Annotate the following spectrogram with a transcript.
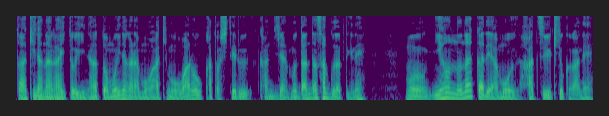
と秋が長いといいなと思いながらもう秋も終わろうかとしてる感じじゃない。もうだんだん寒くなってきてね。もう日本の中ではもう初雪とかがね、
